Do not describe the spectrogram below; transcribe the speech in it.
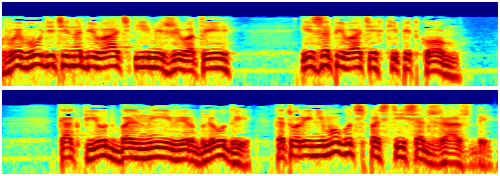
Вы будете набивать ими животы и запивать их кипятком, как пьют больные верблюды, которые не могут спастись от жажды.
